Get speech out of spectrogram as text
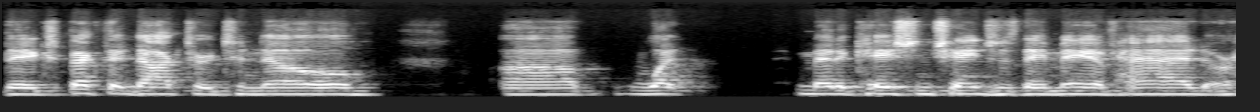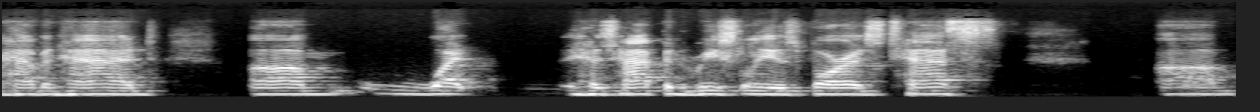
they expect the doctor to know uh, what medication changes they may have had or haven't had, um, what has happened recently as far as tests. Um,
